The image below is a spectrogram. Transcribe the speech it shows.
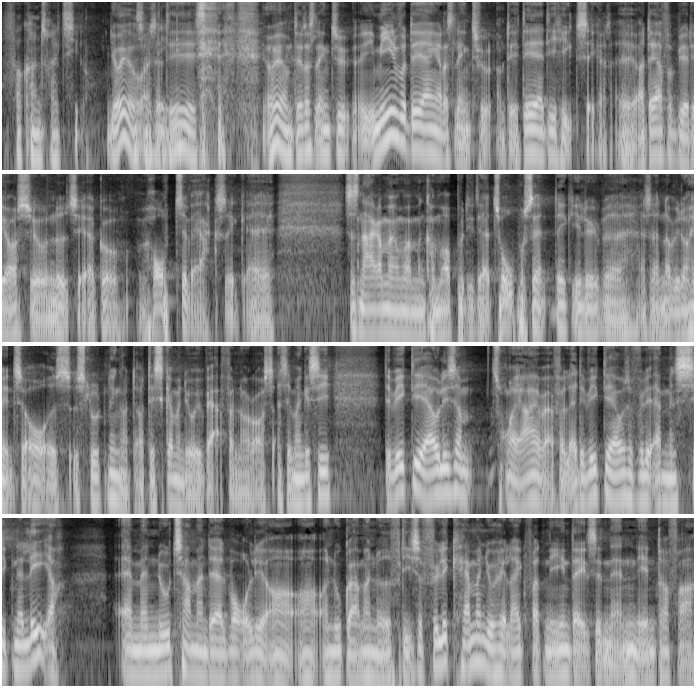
for kontraktiv? Jo, jo, altså, altså det, jo, jo, det er der slet ingen tvivl. I min vurdering er der slet ingen tvivl om det. Det er de helt sikkert. Øh, og derfor bliver de også jo nødt til at gå hårdt til værks. Ikke? Så snakker man om, at man kommer op på de der 2% ikke, i løbet af, altså når vi når hen til årets slutning, og det skal man jo i hvert fald nok også. Altså man kan sige, det vigtige er jo ligesom, tror jeg i hvert fald, at det vigtige er jo selvfølgelig, at man signalerer, at man nu tager man det alvorligt, og, og, og nu gør man noget. Fordi selvfølgelig kan man jo heller ikke fra den ene dag til den anden ændre fra,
